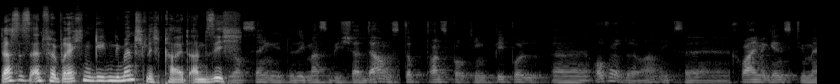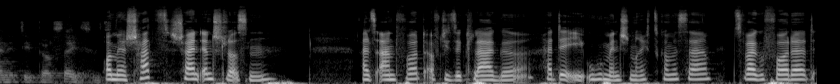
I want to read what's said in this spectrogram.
Das ist ein Verbrechen gegen die Menschlichkeit an sich. Omer Schatz scheint entschlossen. Als Antwort auf diese Klage hat der EU-Menschenrechtskommissar zwar gefordert,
